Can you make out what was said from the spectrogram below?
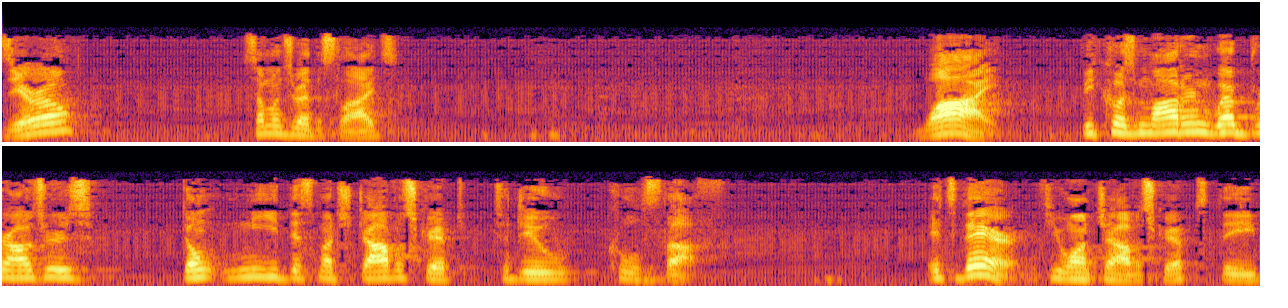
Zero? Someone's read the slides. Why? Because modern web browsers don't need this much JavaScript to do cool stuff. It's there if you want JavaScript. The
